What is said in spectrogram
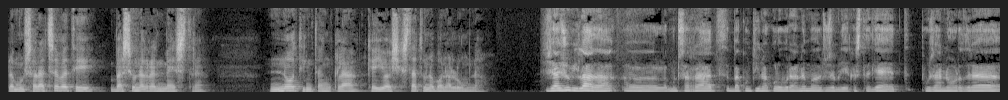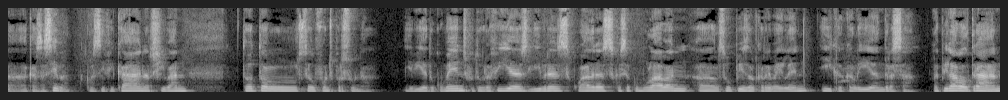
La Montserrat Sabater va ser una gran mestra. No tinc tan clar que jo hagi estat una bona alumna. Ja jubilada, eh, la Montserrat va continuar col·laborant amb el Josep Maria Castellet, posant ordre a casa seva, classificant, arxivant tot el seu fons personal. Hi havia documents, fotografies, llibres, quadres que s'acumulaven al seu pis del carrer Bailent i que calia endreçar. La Pilar Beltran,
